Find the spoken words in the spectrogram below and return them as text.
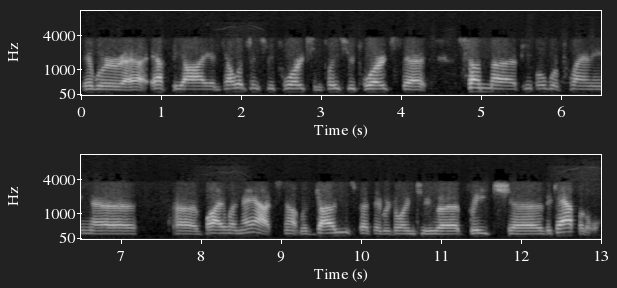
there were uh, FBI intelligence reports and police reports that some uh, people were planning uh, uh, violent acts, not with guns, but they were going to uh, breach uh, the Capitol,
